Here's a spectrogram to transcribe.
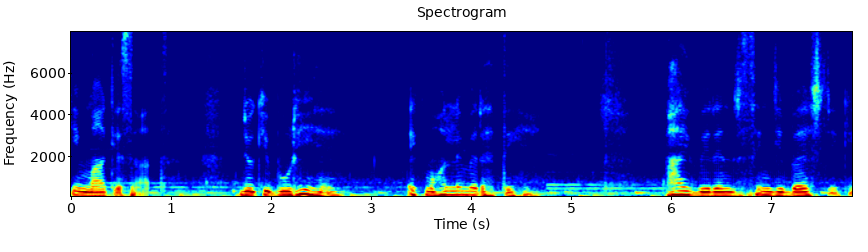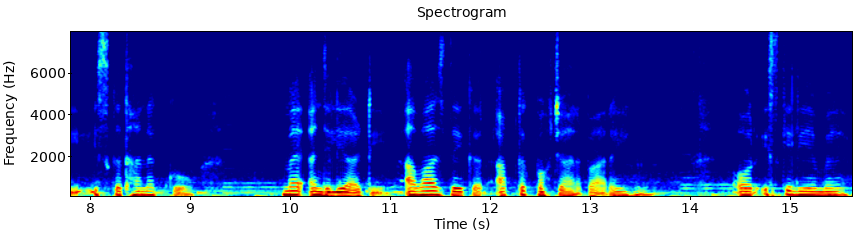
की माँ के साथ, जो कि बूढ़ी हैं एक मोहल्ले में रहती हैं। भाई वीरेंद्र सिंह जी बैस जी की इस कथानक को मैं अंजलि आर्टी आवाज़ देकर आप तक पहुँचा पा रही हूँ। और इसके लिए मैं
